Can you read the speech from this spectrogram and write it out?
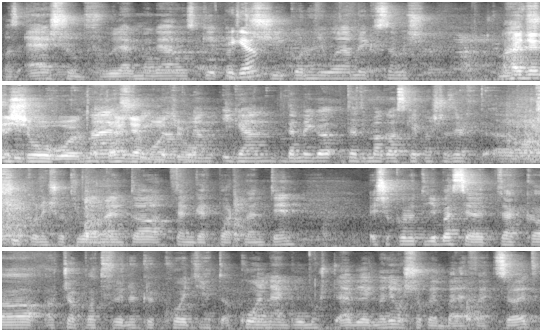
az első főleg magához képest Igen. a síkon, ha jól emlékszem, és A hegyen is jó volt, a hegyen volt jó. Nem, igen, de még a, tehát maga az képest azért a síkon is ott jól ment a tengerpart mentén. És akkor ott ugye beszéltek a, a csapatfőnökök, hogy hát a Kolnágó most elvileg nagyon sokat belefetszölt,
